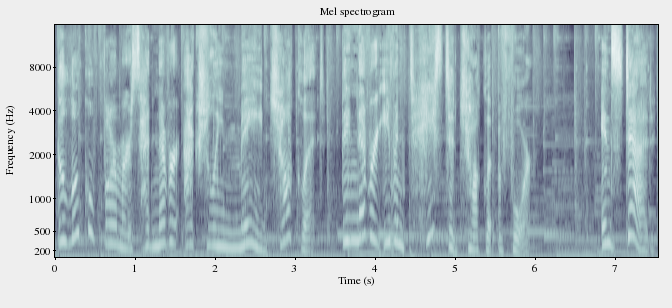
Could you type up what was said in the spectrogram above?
the local farmers had never actually made chocolate. They never even tasted chocolate before. Instead,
